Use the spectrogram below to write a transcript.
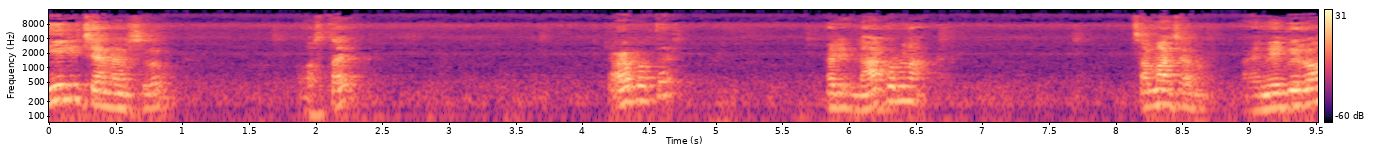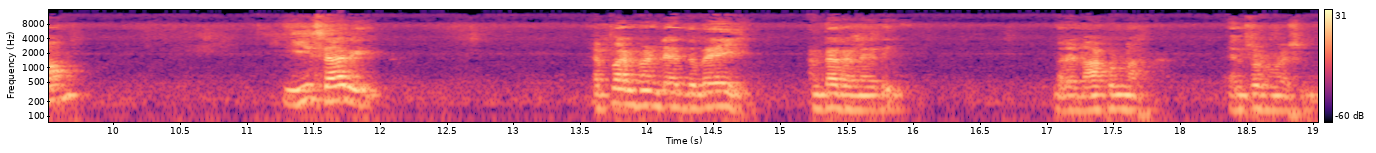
నీలి ఛానల్స్లో వస్తాయి. కాకపోతే మరి నాకున్న సమాచారం. ఐ మే బి రాంగ్ ఈసారి అపాయింట్మెంట్ ఎట్ వే అంటారనేది మరి నాకున్న ఇన్ఫర్మేషన్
